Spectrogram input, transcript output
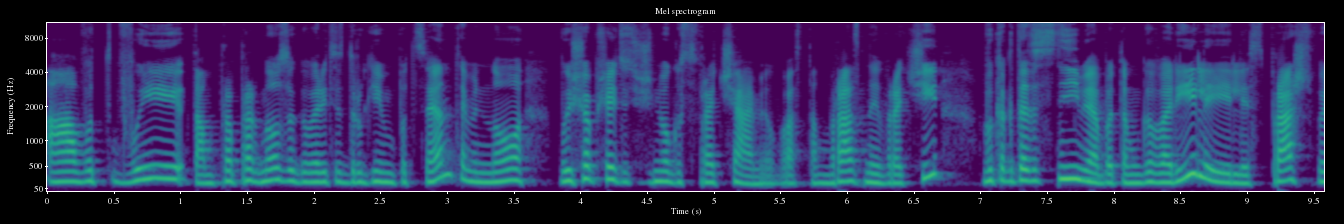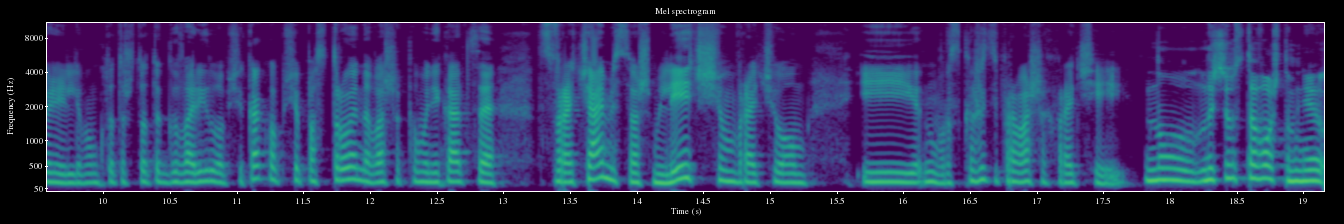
А вот вы там про прогнозы говорите с другими пациентами, но вы еще общаетесь очень много с врачами. У вас там разные врачи. Вы когда-то с ними об этом говорили или спрашивали, или вам кто-то что-то говорил вообще? Как вообще построена ваша коммуникация с врачами, с вашим лечащим врачом? И ну, расскажите про ваших врачей. Ну, начнем с того, что мне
